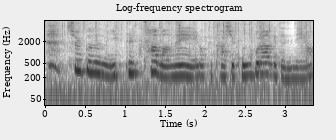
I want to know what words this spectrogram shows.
출근 이틀 차 만에 이렇게 다시 공부를 하게 됐네요.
